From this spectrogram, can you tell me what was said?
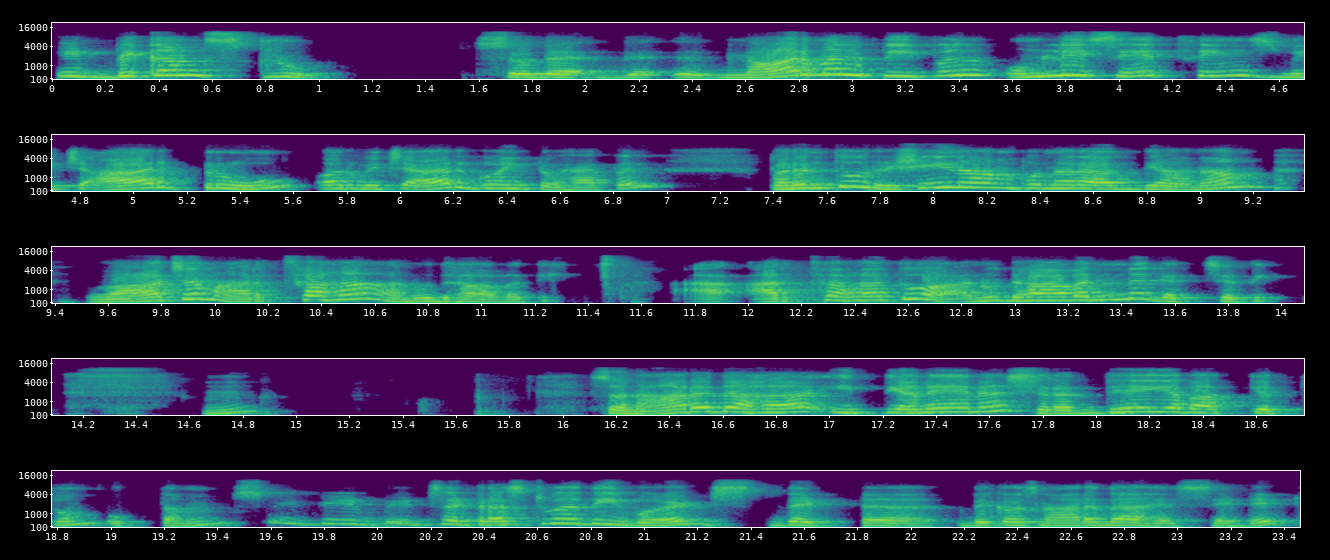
it becomes true so the, the normal people only say things which are true or which are going to happen ऋषीणां पुनराद्यानां वाचम् अर्थः अनुधावति अ- अर्थः तु अनुधावन्न गच्छति Hmm? So Naradaha ityanena shraddheya Vakyatvam uktam. So it- it's a trustworthy words that uh, because Narada has said it.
